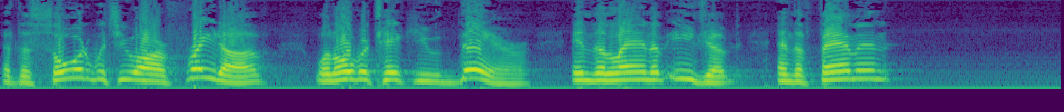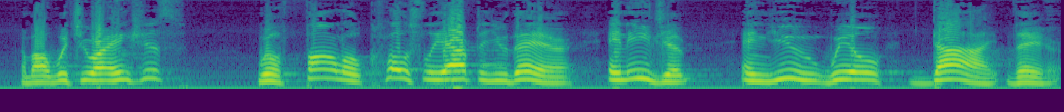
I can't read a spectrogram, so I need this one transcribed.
that the sword which you are afraid of will overtake you there in the land of Egypt, and the famine about which you are anxious will follow closely after you there in Egypt and you will die there.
